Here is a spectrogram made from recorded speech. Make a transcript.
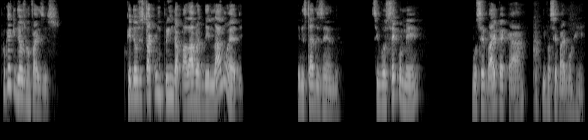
Por que, que Deus não faz isso? Porque Deus está cumprindo a palavra dele lá no Éden ele está dizendo: se você comer, você vai pecar e você vai morrer.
